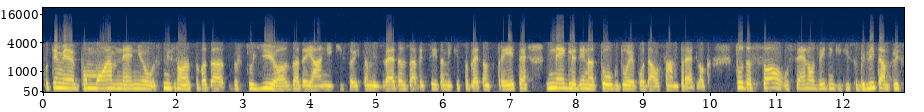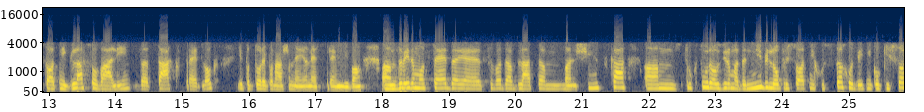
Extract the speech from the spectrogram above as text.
potem je po mojem mnenju smiselno seveda, da stojijo za dejanji, ki so jih tam izvedeli, za besedami, ki so bile tam sprejete, ne glede na to, kdo je podal sam predlog. To, da so vseeno odvetniki, ki so bili tam prisotni, glasovali za tak predlog je pa torej po našem mnenju nespremljivo. Um, zavedamo se, da je seveda bila tam manjšinska um, struktura oziroma da ni bilo prisotnih vseh odvetnikov, ki so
